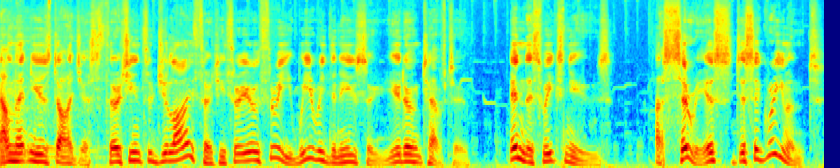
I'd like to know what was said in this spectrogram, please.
Galnet News Digest, 13th of July, 3303. We read the news so you don't have to. In this week's news, a serious disagreement.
